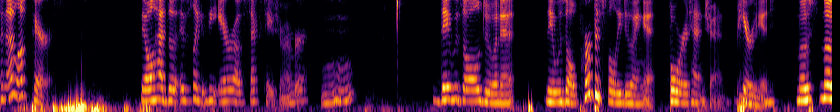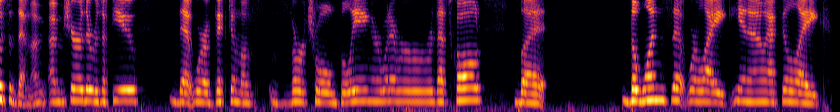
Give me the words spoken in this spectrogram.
and I love Paris. They all had the. It was like the era of sex tapes. Remember? hmm They was all doing it. They was all purposefully doing it for attention. Period. Mm-hmm. Most most of them. I'm I'm sure there was a few that were a victim of virtual bullying or whatever that's called, but the ones that were like, you know, I feel like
